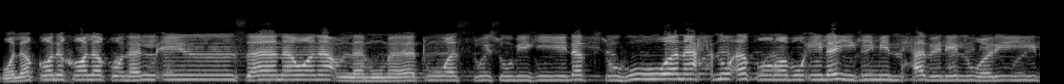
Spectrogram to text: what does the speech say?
ولقد خلقنا الانسان ونعلم ما توسوس به نفسه ونحن اقرب الیه من حبل الورید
